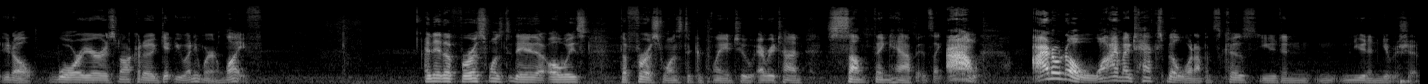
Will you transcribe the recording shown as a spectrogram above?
you know, warrior is not going to get you anywhere in life. And they're the first ones. To, they're always the first ones to complain to every time something happens. Like, ow, I don't know why my tax bill went up. It's because you didn't you didn't give a shit.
